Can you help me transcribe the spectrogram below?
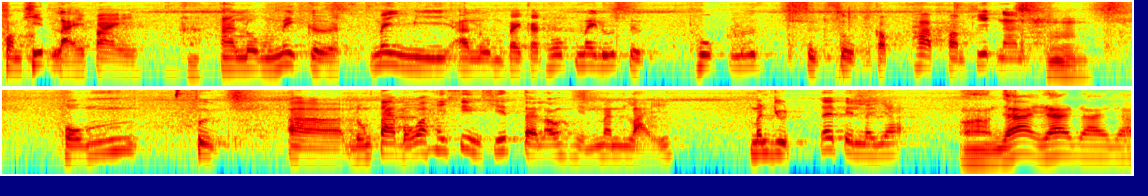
ความคิดไหลไป อารมณ์ไม่เกิดไม่มีอารมณ์ไปกระทบไม่รู้สึกทุกข์รู้สึกสุขกับภาพความคิดนั้นอืมผมฝึกอ่าหลวงตาบอกว่าให้สิ้นคิดแต่เราเห็นมันไหล มันหยุดได้เป็นระยะอ่าได้ได้ได้ได้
